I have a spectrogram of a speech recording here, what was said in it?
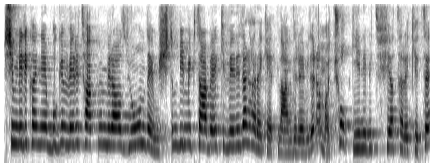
Şimdilik hani bugün veri takvimi biraz yoğun demiştim. Bir miktar belki veriler hareketlendirebilir ama çok yeni bir fiyat hareketi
